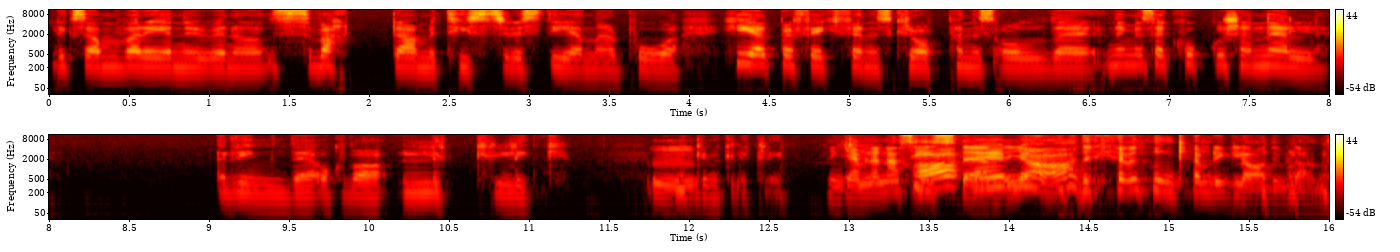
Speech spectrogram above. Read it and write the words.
liksom vad det är nu, är svarta ametyster eller stenar på. Helt perfekt för hennes kropp, hennes ålder. Nej, men så här, Coco Chanel ringde och var lycklig. Mm. Mycket, mycket lycklig. Den gamla nazisten. Ja, nej, men... ja även hon kan bli glad ibland.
